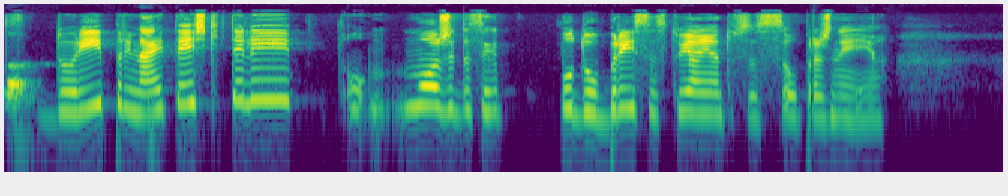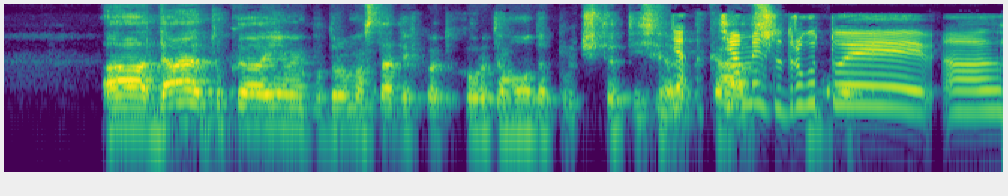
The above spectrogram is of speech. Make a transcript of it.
да. Дори при най-тежките ли може да се подобри състоянието с упражнения? А, да, тук имаме подробна статия, в която хората могат да прочитат и сега. Тя, така... тя между другото е. А,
